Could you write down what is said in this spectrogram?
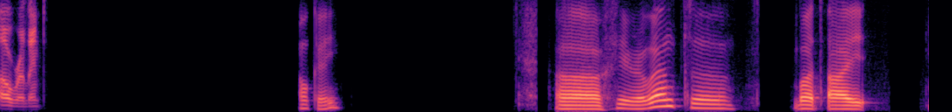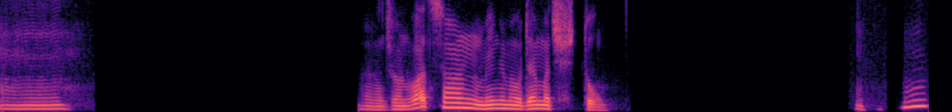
I'll relent. Okay. Uh, he went, uh, but I. mm, uh, John Watson, minimal damage two. Mhm.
